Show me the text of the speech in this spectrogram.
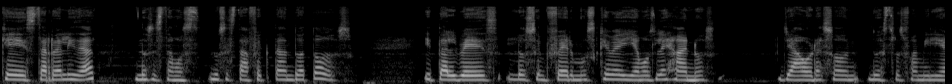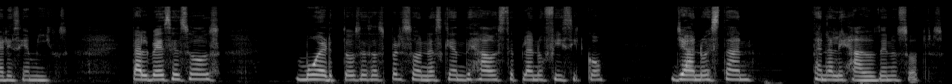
que esta realidad nos está afectando a todos. Y tal vez los enfermos que veíamos lejanos ya ahora son nuestros familiares y amigos. Tal vez esos muertos, esas personas que han dejado este plano físico, ya no están tan alejados de nosotros,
